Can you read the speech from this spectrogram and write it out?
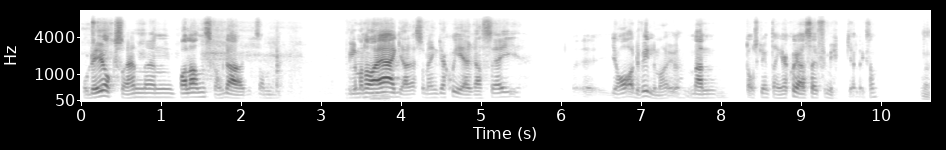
Och det är också en, en balansgång där. Liksom. Vill man ha ägare som engagerar sig? Eh, ja, det vill man ju, men de ska inte engagera sig för mycket. Liksom. Nej.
